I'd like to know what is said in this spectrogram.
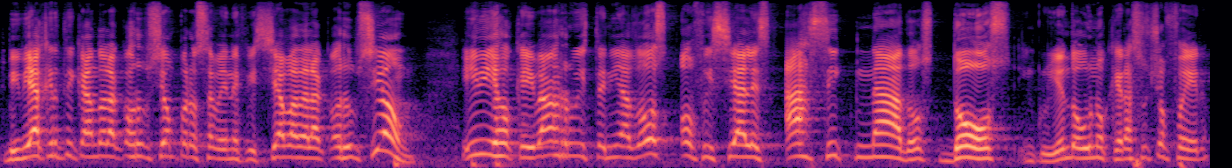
vivía criticando la corrupción, pero se beneficiaba de la corrupción, y dijo que Iván Ruiz tenía dos oficiales asignados, dos, incluyendo uno que era su chofer,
